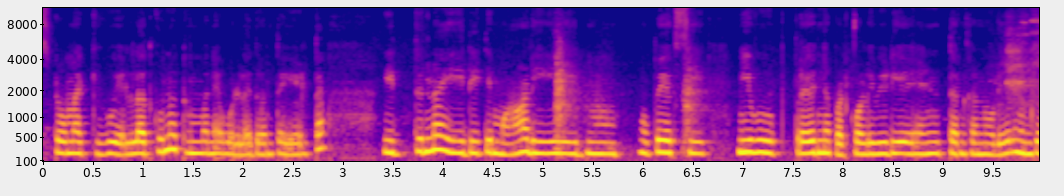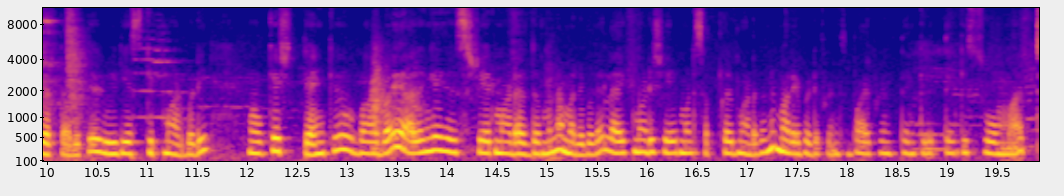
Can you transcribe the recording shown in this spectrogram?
ಸ್ಟೊಮಕ್ಕಿಗೂ ಎಲ್ಲದಕ್ಕೂ ತುಂಬಾ ಒಳ್ಳೆಯದು ಅಂತ ಹೇಳ್ತಾ ಇದನ್ನು ಈ ರೀತಿ ಮಾಡಿ ಇದು ಉಪಯೋಗಿಸಿ ನೀವು ಪ್ರಯೋಜನ ಪಡ್ಕೊಳ್ಳಿ. ವಿಡಿಯೋ ಎಂಡ್ ತನಕ ನೋಡಿದರೆ ನಿಮಗೆ ಅರ್ಥ ಆಗುತ್ತೆ. ವಿಡಿಯೋ ಸ್ಕಿಪ್ ಮಾಡಬೇಡಿ. Okay thank you bye bye ಅದಂಗೆ ಶೇರ್ ಮಾಡೋದನ್ನು ಮರಿಬೇಡಿ. ಲೈಕ್ ಮಾಡಿ ಶೇರ್ ಮಾಡಿ ಸಬ್ಸ್ಕ್ರೈಬ್ ಮಾಡೋದನ್ನು ಮರಿಬೇಡಿ friends bye friends thank you thank you so much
